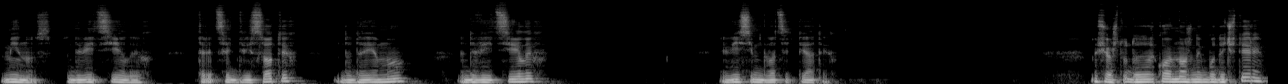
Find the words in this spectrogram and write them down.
мінус 2,32 додаємо 2,825. Ну що ж, тут додатковий множник буде 4.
